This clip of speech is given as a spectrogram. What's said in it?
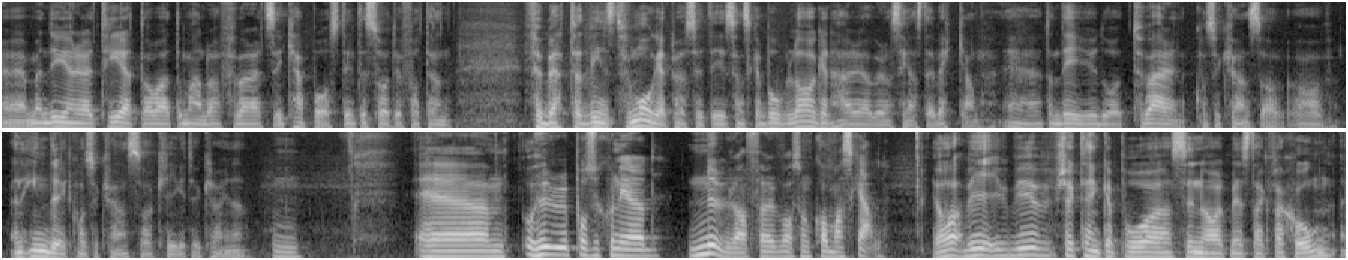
Eh, men det är en realitet av att de andra har förvärrat sig ikapp oss. Det är inte så att vi har fått en förbättrad vinstförmåga plötsligt i svenska bolagen här över den senaste veckan. Eh, utan det är ju då tyvärr en, konsekvens av, av, en indirekt konsekvens av kriget i Ukraina. Mm. Eh, och hur är du positionerad nu då för vad som komma skall? Ja, vi, vi har försökt tänka på scenariot med stagflation. Eh,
